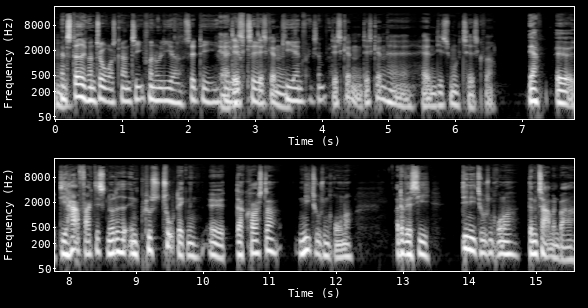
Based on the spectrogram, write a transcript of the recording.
Mm. Men stadig kun to års garanti, for nu lige at sætte det i Ja, relief det, skal, til det, skal den, Kiaen for eksempel. det, skal den, det skal den have, have en lille smule tæsk for. Ja, øh, de har faktisk noget, der hedder en plus 2 dækning, øh, der koster 9.000 kroner. Og der vil jeg sige, de 9.000 kroner, dem tager man bare.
